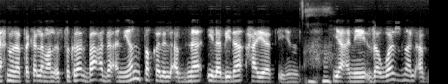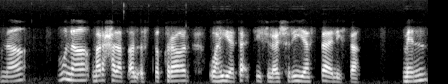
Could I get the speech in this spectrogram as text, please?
نحن نتكلم عن الاستقرار بعد أن ينتقل الأبناء إلى بناء حياتهم. يعني زوجنا الأبناء هنا مرحلة الاستقرار وهي تأتي في العشرية الثالثة من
